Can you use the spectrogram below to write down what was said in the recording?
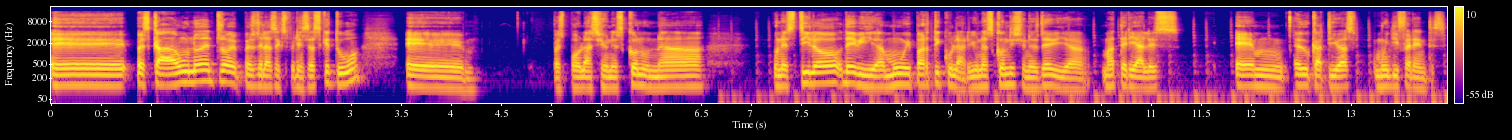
eh, pues cada uno dentro de, pues, de las experiencias que tuvo, eh, pues poblaciones con una, un estilo de vida muy particular y unas condiciones de vida materiales em, educativas muy diferentes.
